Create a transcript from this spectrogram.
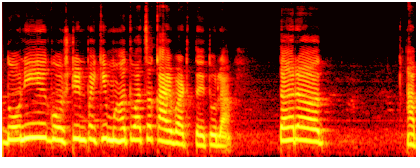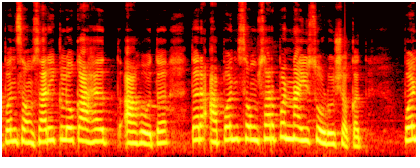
दोन्ही गोष्टींपैकी महत्त्वाचं काय वाटतं आहे तुला? तर आपण संसारिक लोक आहात आहोत तर आपण संसार पण नाही सोडू शकत. पण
